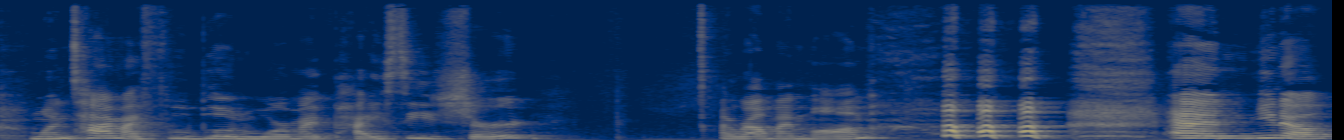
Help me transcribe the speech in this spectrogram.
one time I full blown wore my Pisces shirt around my mom. and, you know,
